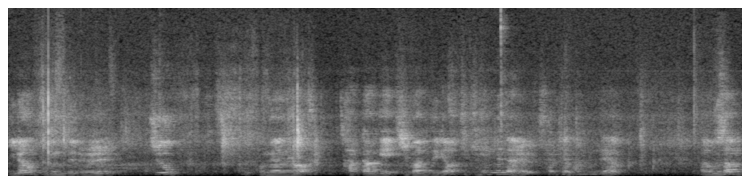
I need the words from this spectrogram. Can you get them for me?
이런 부분들을 쭉 보면서 각각의 기관들이 어떻게 했는가를 살펴봤는데요. 아, 우선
